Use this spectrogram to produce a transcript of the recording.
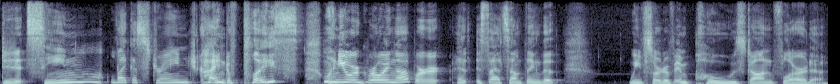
did it seem like a strange kind of place when you were growing up, or is that something that we've sort of imposed on Florida?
